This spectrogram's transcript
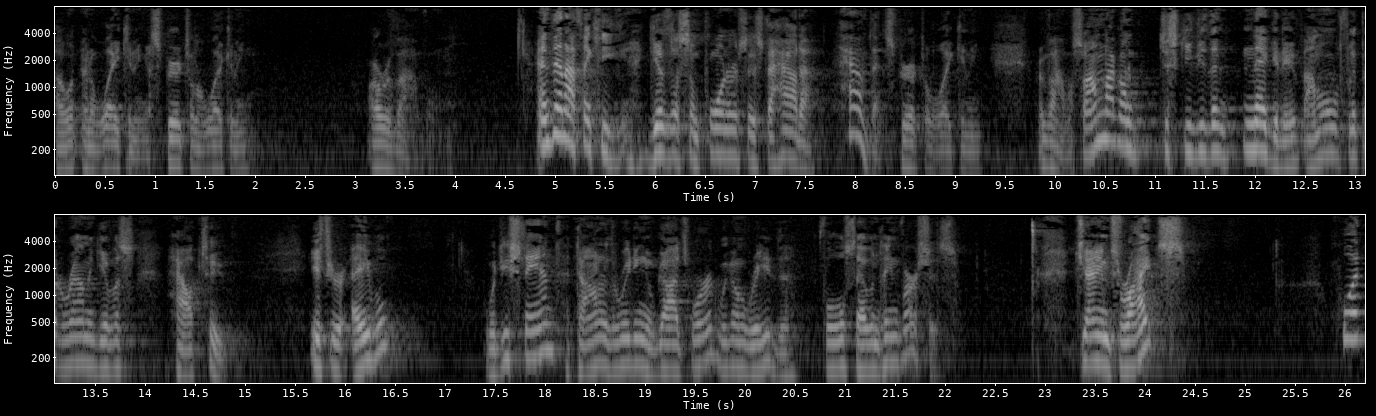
an awakening, a spiritual awakening or revival. And then I think he gives us some pointers as to how to have that spiritual awakening revival. So I'm not going to just give you the negative. I'm going to flip it around and give us how to. If you're able, Would you stand to honor the reading of God's Word? We're going to read the full 17 verses. James writes, What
